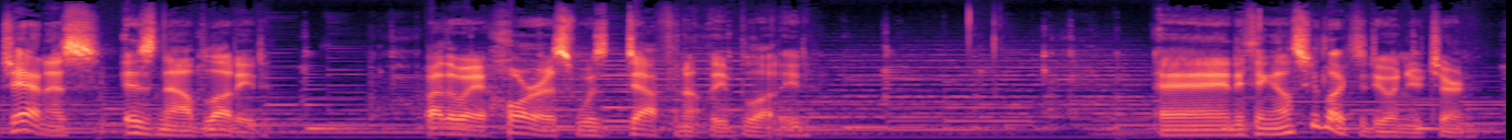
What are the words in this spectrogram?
Janice is now bloodied. By the way, Horace was definitely bloodied. Anything else you'd like to do on your turn?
